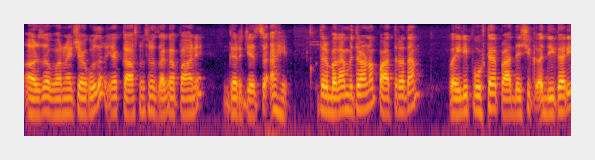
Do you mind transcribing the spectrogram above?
अर्ज भरण्याच्या अगोदर या कास्टनुसार जागा पाहणे गरजेचं आहे. तर बघा मित्रांनो पात्रता. पहिली पोस्ट आहे प्रादेशिक अधिकारी.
